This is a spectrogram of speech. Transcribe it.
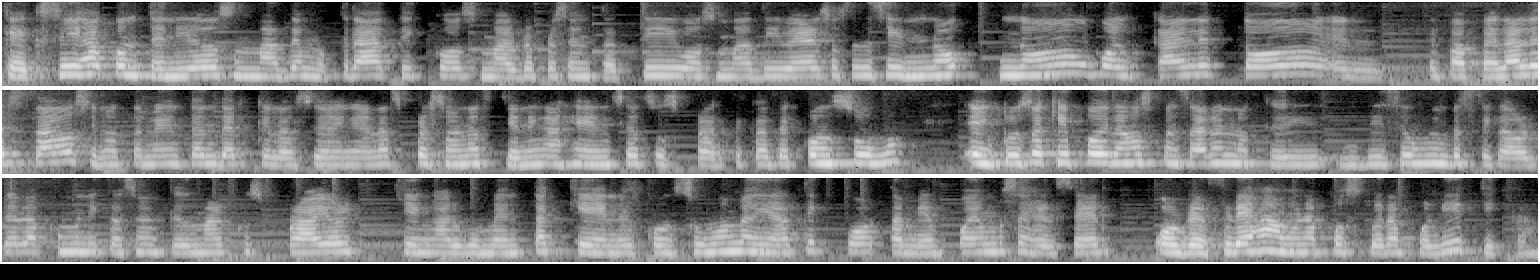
que exija contenidos más democráticos, más representativos, más diversos? Es decir, no, no volcarle todo el, el papel al Estado, sino también entender que la ciudadanía y las personas tienen agencia en sus prácticas de consumo incluso aquí podríamos pensar en lo que dice un investigador de la comunicación, que es Marcus Pryor, quien argumenta que en el consumo mediático también podemos ejercer o refleja una postura política.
